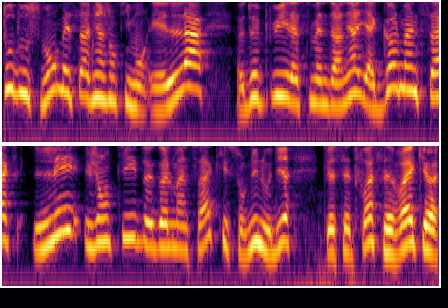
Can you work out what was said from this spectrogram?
tout doucement, mais ça vient gentiment. Et là, depuis la semaine dernière, il y a Goldman Sachs, les gentils de Goldman Sachs, qui sont venus nous dire que cette fois, c'est vrai que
